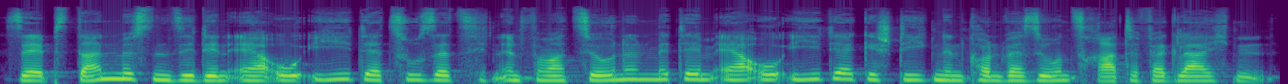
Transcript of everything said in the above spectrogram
Selbst dann müssen Sie den ROI der zusätzlichen Informationen mit dem ROI der gestiegenen Konversionsrate vergleichen.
